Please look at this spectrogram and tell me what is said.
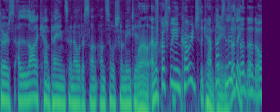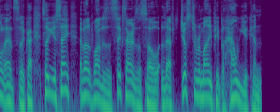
there's a lot of campaigns I notice on, on social media. Well, and of course, we encourage the campaigns. That- Absolutely. That, that, all adds to the crack. So you say about what is it, six hours or so left, just to remind people how you can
